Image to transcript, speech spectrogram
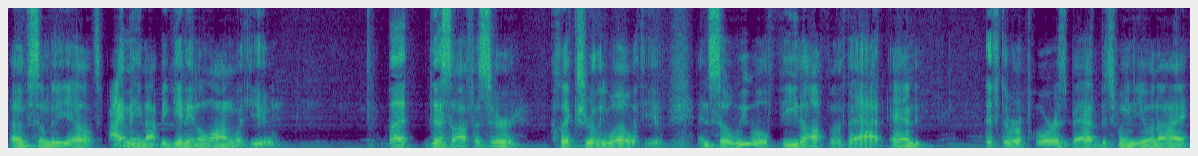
of somebody else. I may not be getting along with you, but this officer clicks really well with you. And so we will feed off of that. And if the rapport is bad between you and I,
